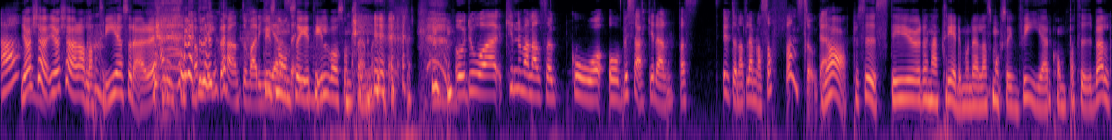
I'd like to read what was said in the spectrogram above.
Ja, Jag kör, jag kör alla tre sådär. ja, det är skönt att variera Tills någon sig. säger till vad som stämmer. Och då kunde man alltså gå och besöka den fast utan att lämna soffan stod det. Ja, precis. Det är ju den här 3D-modellen som också är VR-kompatibel.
